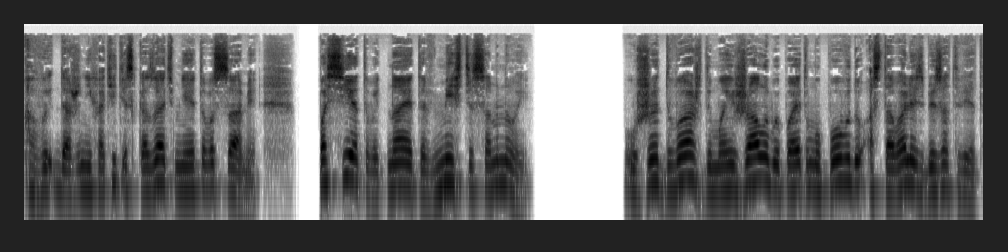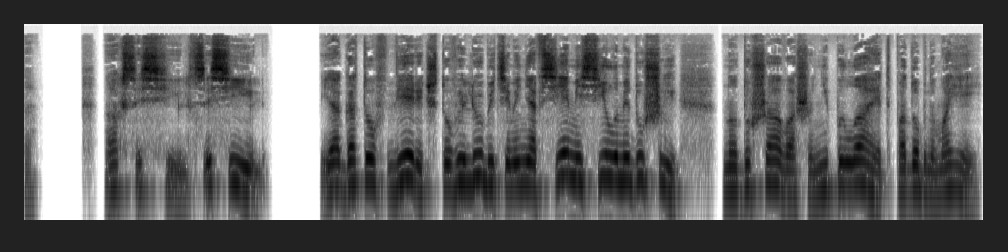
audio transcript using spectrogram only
А вы даже не хотите сказать мне этого сами, посетовать на это вместе со мной. Уже дважды мои жалобы по этому поводу оставались без ответа. Ах, Сесиль, Сесиль, я готов верить, что вы любите меня всеми силами души, но душа ваша не пылает, подобно моей.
